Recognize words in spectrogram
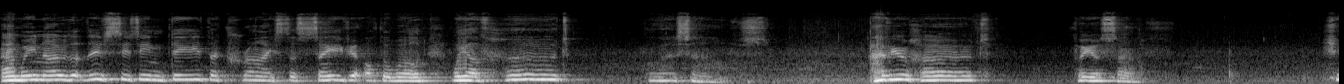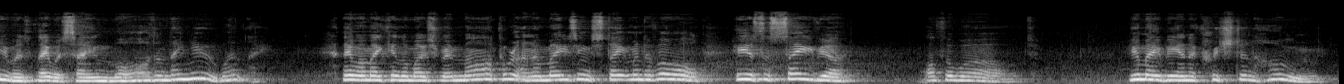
and we know that this is indeed the Christ, the Saviour of the world. We have heard for ourselves. Have you heard for yourself? She was, they were saying more than they knew, weren't they? They were making the most remarkable and amazing statement of all. He is the Saviour of the world. You may be in a Christian home.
